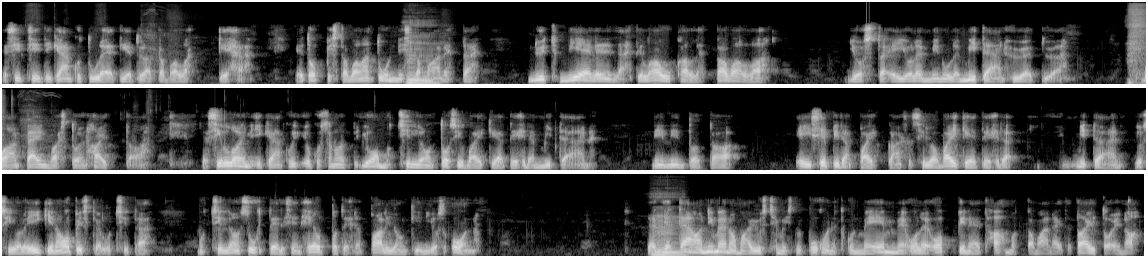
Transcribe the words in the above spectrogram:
Ja sitten siitä ikään kuin tulee tietyllä tavalla kehä. Että oppisi tavallaan tunnistamaan, mm. että nyt mieleni lähti laukalle tavalla, josta ei ole minulle mitään hyötyä, vaan päinvastoin haittaa. Ja silloin ikään kuin joku sanoo, että joo, mutta sille on tosi vaikea tehdä mitään, niin, niin tota, ei se pidä paikkaansa. Sillä on vaikea tehdä mitään, jos ei ole ikinä opiskellut sitä, mutta sille on suhteellisen helppo tehdä paljonkin, jos on. Ja, mm. ja tämä on nimenomaan just se, mistä mä puhun, että kun me emme ole oppineet hahmottamaan näitä taitoina,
